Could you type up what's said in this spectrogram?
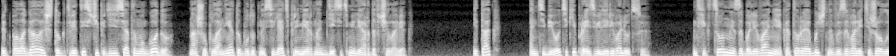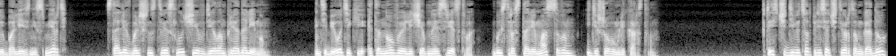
Предполагалось, что к 2050 году нашу планету будут населять примерно 10 миллиардов человек. Итак, антибиотики произвели революцию. Инфекционные заболевания, которые обычно вызывали тяжелую болезнь и смерть, стали в большинстве случаев делом преодолимым. Антибиотики — это новое лечебное средство, быстро стали массовым и дешевым лекарством. В 1954 году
